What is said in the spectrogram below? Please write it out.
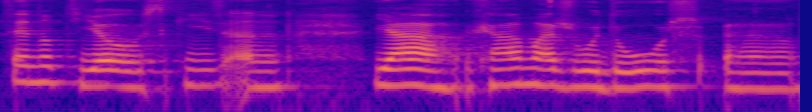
zijn dat jouw skis en ja, ga maar zo door. Ehm,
